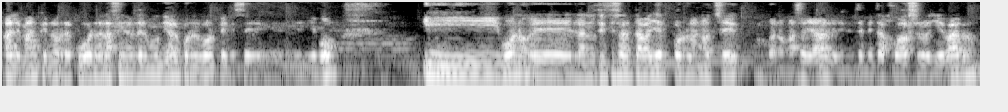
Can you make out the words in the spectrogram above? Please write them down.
alemán que no recuerda la final del mundial por el golpe que se llevó. Y bueno, eh, la noticia saltaba ayer por la noche, bueno, más allá, evidentemente al jugador se lo llevaron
